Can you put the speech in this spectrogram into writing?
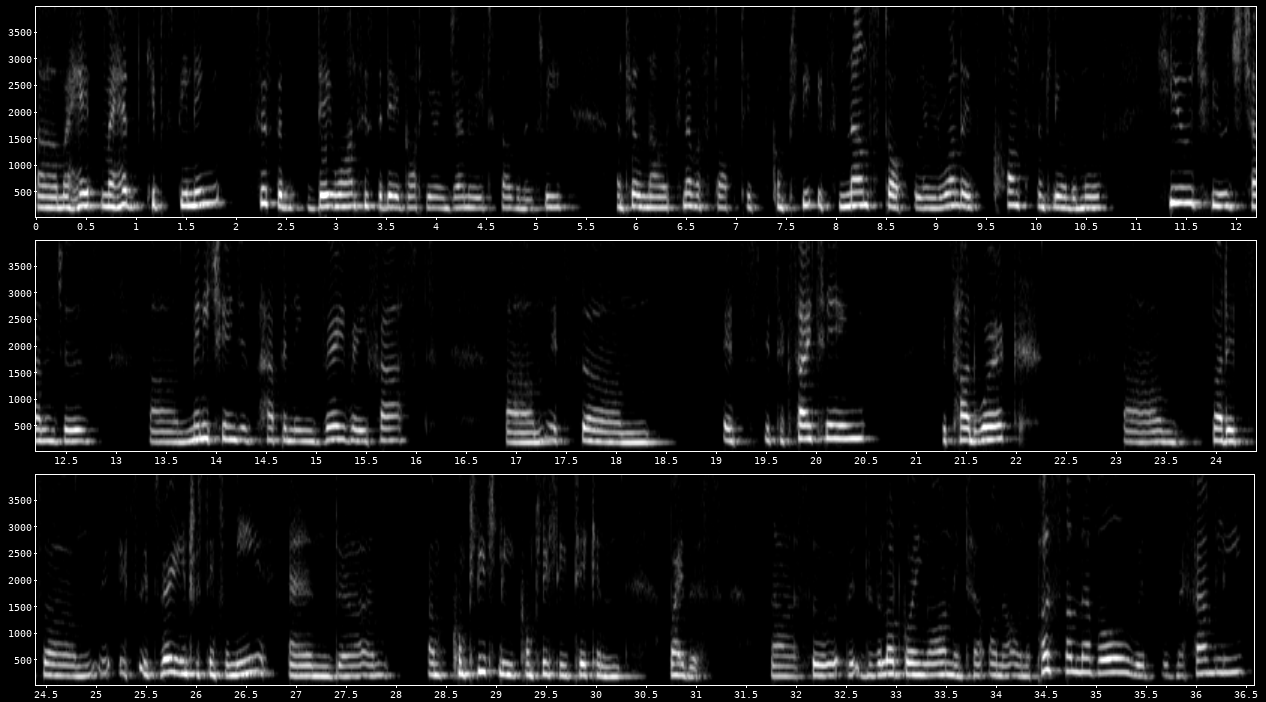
Uh, my head my head keeps spinning since the day one, since the day I got here in January 2003 until now. It's never stopped. It's complete. It's nonstop. I mean, Rwanda is constantly on the move. Huge, huge challenges. Um, many changes happening very, very fast. Um, it's um, it's it's exciting. It's hard work, um, but it's um, it's it's very interesting for me, and uh, I'm completely completely taken by this. Uh, so th- there's a lot going on on a, on a personal level with with my family,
